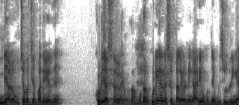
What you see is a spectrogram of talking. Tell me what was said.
இந்தியாவுல உச்சபட்ச பதவி எது? குடியரசுத் தலைவர் தான் முதல் குடியரசுத் தலைவர் நீங்க அறிமுகப்படுத்த எப்படி சொல்றீங்க?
